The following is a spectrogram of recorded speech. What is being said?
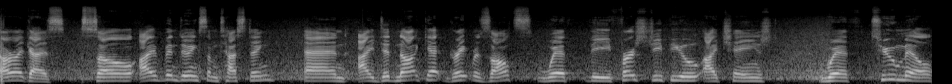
All right guys, so I've been doing some testing and I did not get great results with the first GPU I changed with 2 mil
